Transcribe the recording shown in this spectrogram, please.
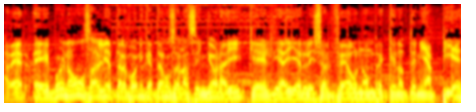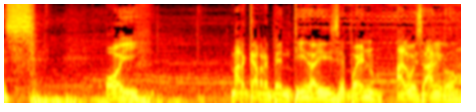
A ver, eh, bueno, vamos a la línea telefónica. Tenemos a la señora ahí que el día de ayer le hizo el feo a un hombre que no tenía pies. Hoy marca arrepentida y dice, bueno, algo es algo.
